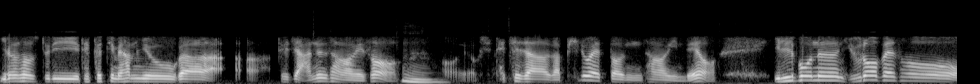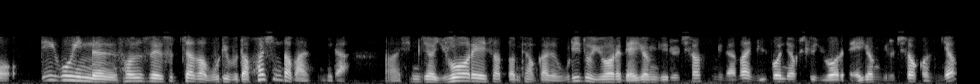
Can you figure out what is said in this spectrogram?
이런 선수들이 대표팀에 합류가 아, 되지 않은 상황에서 음. 어, 역시 대체자가 필요했던 상황인데요. 일본은 유럽에서 뛰고 있는 선수의 숫자가 우리보다 훨씬 더 많습니다. 아, 심지어 6월에 있었던 평가는 우리도 6월에 4경기를 치렀습니다만 일본 역시도 6월에 4경기를 치렀거든요.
